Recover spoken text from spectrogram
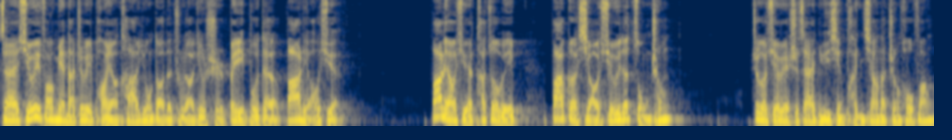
在穴位方面呢，这位朋友他用到的主要就是背部的八髎穴。八髎穴它作为八个小穴位的总称，这个穴位是在女性盆腔的正后方。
